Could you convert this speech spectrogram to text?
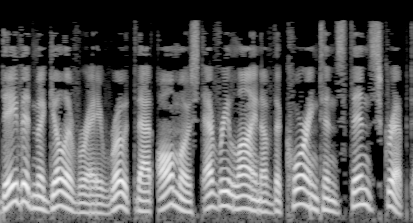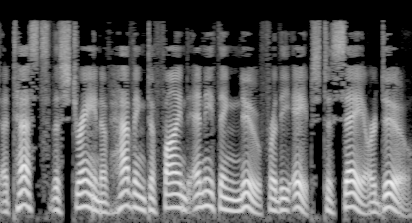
David McGillivray wrote that almost every line of the Corringtons' thin script attests the strain of having to find anything new for the apes to say or do.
